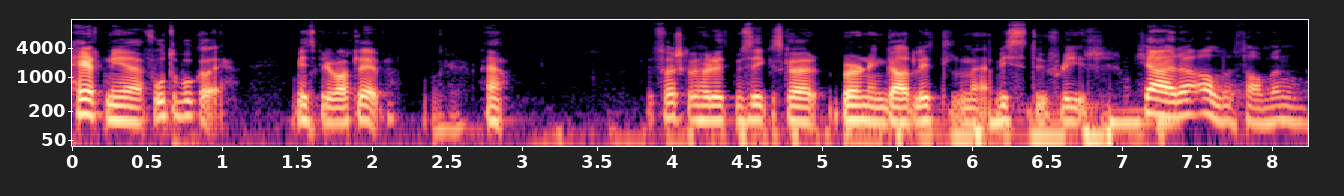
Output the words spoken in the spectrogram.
helt nye fotoboka di. Mitt privatliv. Okay. Ja. Først skal vi høre litt musikk. Vi skal høre 'Burning God Little' med 'Hvis du flyr'. Kjære alle sammen.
